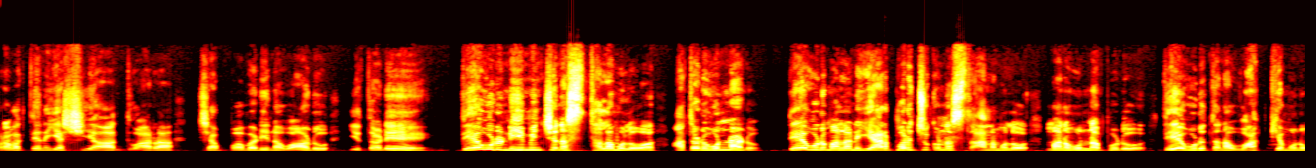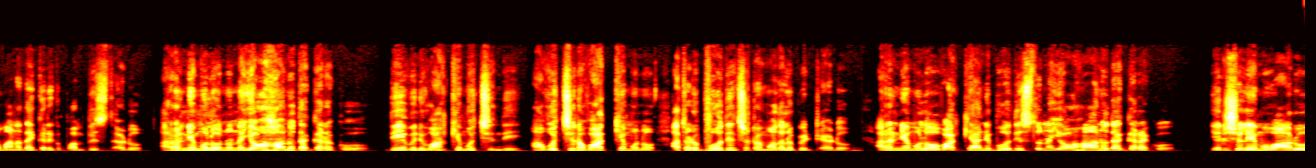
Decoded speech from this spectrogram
ప్రవక్తైన యష్యా ద్వారా చెప్పబడిన వాడు ఇతడే. దేవుడు నియమించిన స్థలములో అతడు ఉన్నాడు. దేవుడు మనల్ని ఏర్పరచుకున్న స్థానములో మనం ఉన్నప్పుడు దేవుడు తన వాక్యమును మన దగ్గరకు పంపిస్తాడు. అరణ్యములోనున్న యోహాను దగ్గరకు దేవుని వాక్యం వచ్చింది. ఆ వచ్చిన వాక్యమును అతడు బోధించటం మొదలుపెట్టాడు. అరణ్యములో వాక్యాన్ని బోధిస్తున్న యోహాను దగ్గరకు ఎరుషలేము వారు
